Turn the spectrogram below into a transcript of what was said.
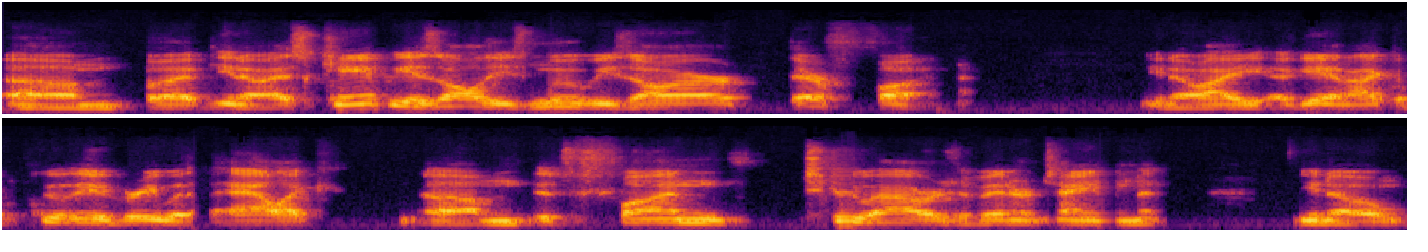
Um, but you know, as campy as all these movies are, they're fun. You know, I again, I completely agree with Alec. Um, it's fun, two hours of entertainment. You know,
